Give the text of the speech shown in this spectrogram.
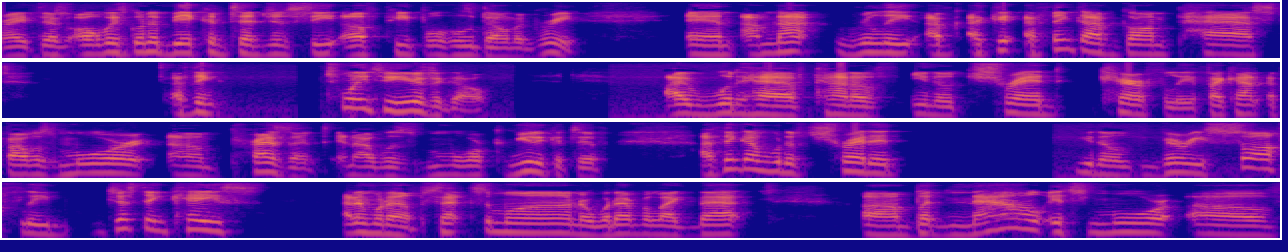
right? There's always going to be a contingency of people who don't agree. And I'm not really, I've, I, I think I've gone past, I think 22 years ago, I would have kind of, you know, tread carefully. If I kind, if I was more um, present and I was more communicative, I think I would have treaded, you know, very softly, just in case I didn't want to upset someone or whatever like that. Um, but now it's more of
